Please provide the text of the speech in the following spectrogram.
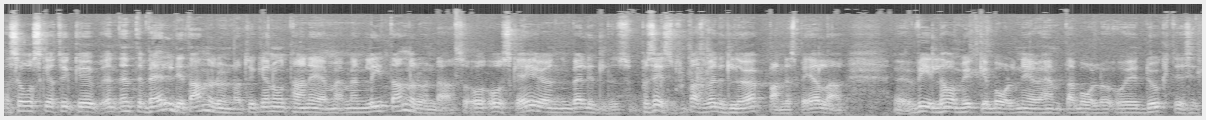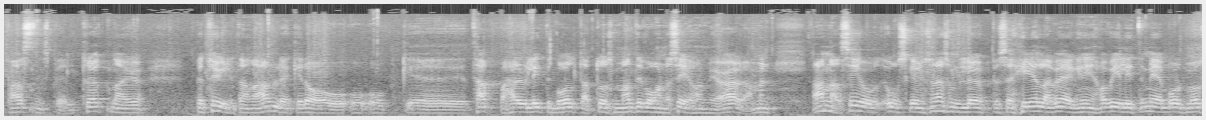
alltså Oskar tycker, inte väldigt annorlunda tycker jag nog inte han är, men, men lite annorlunda. Alltså, Oskar är ju en väldigt, precis, pass väldigt löpande spelare. Eh, vill ha mycket boll ner och hämta boll och, och är duktig i sitt passningsspel. Tröttnar ju betydligt andra halvlek idag och, och, och eh, tappar, hade lite bolltapp då som man inte är van att se honom göra. Men annars är Oskar en sån där som löper sig hela vägen in. Har vi lite mer boll på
